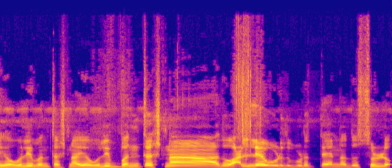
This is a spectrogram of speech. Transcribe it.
ಈಗ ಹುಲಿ ಬಂದ ತಕ್ಷಣ ಅಯ್ಯೋ ಹುಲಿ ಬಂದ ತಕ್ಷಣ ಅದು ಅಲ್ಲೇ ಉಳಿದು ಬಿಡುತ್ತೆ ಅನ್ನೋದು ಸುಳ್ಳು.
